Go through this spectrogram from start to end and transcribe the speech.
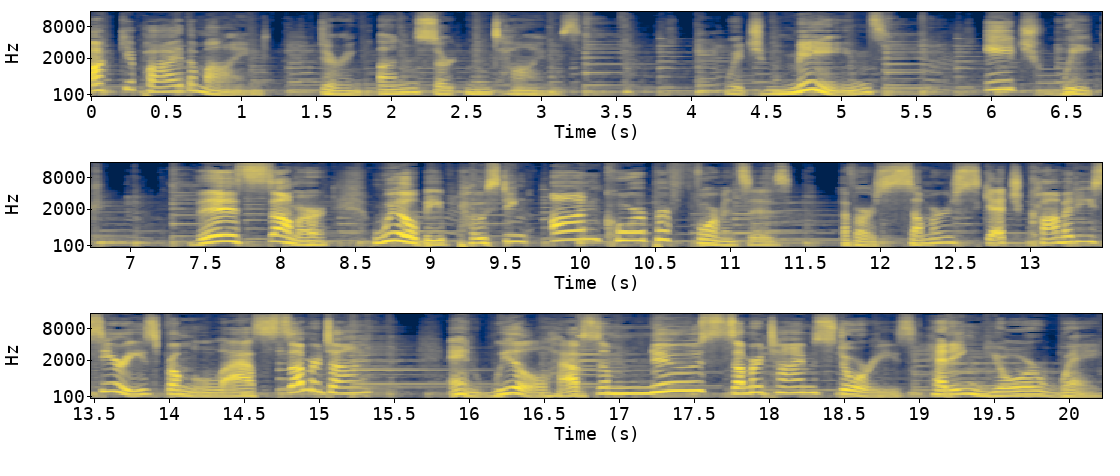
occupy the mind during uncertain times. Which means each week this summer, we'll be posting encore performances of our summer sketch comedy series from last summertime. And we'll have some new summertime stories heading your way.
